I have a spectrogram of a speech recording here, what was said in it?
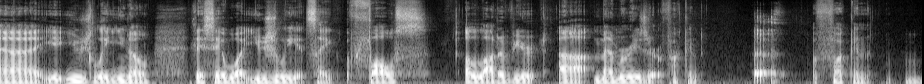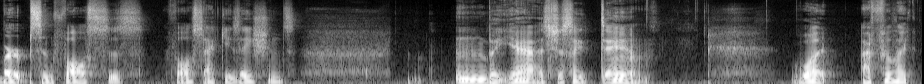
Uh usually, you know, they say what? Usually it's like false. A lot of your uh memories are fucking uh, fucking burps and falses, false accusations. Mm, but yeah, it's just like, damn. What I feel like,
